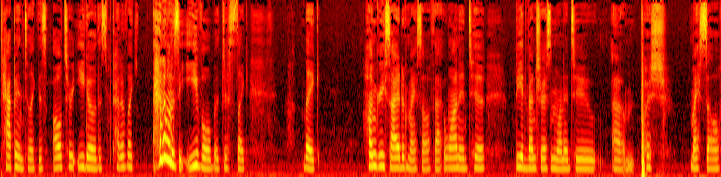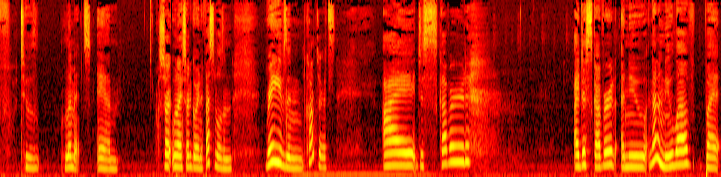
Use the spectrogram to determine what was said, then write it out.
tap into like this alter ego, this kind of like I don't want to say evil, but just like like hungry side of myself that wanted to be adventurous and wanted to um, push myself to limits. And start when I started going to festivals and raves and concerts I discovered I discovered a new not a new love but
